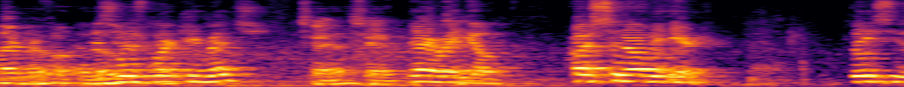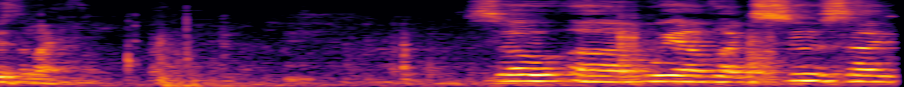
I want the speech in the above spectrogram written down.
Microphone. Is yours working, Rich? Check, check. There we go. Question over here. Please use the mic. So uh, we have like suicide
